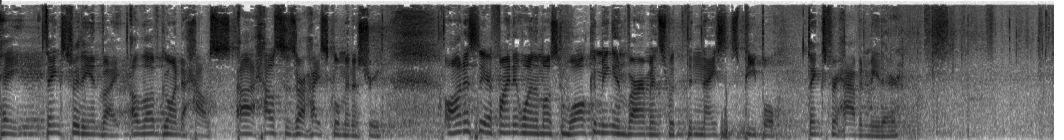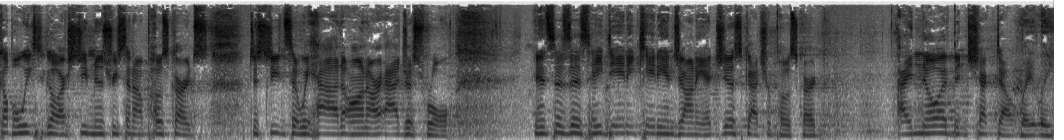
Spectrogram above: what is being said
Hey, thanks for the invite. I love going to House. Uh, House is our high school ministry. Honestly, I find it one of the most welcoming environments with the nicest people. Thanks for having me there. A couple weeks ago, our student ministry sent out postcards to students that we had on our address roll. And it says this Hey, Danny, Katie, and Johnny, I just got your postcard. I know I've been checked out lately.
